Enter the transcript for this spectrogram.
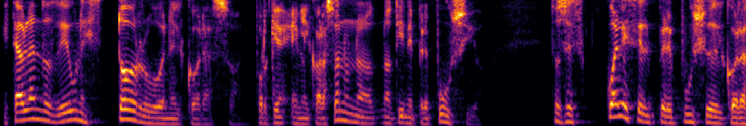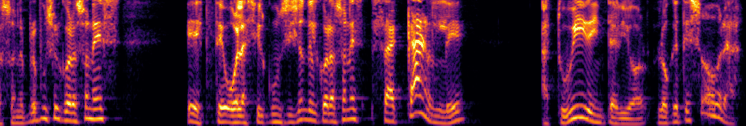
está hablando de un estorbo en el corazón, porque en el corazón uno no tiene prepucio. Entonces, ¿cuál es el prepucio del corazón? El prepucio del corazón es, este, o la circuncisión del corazón es sacarle a tu vida interior lo que te sobra.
